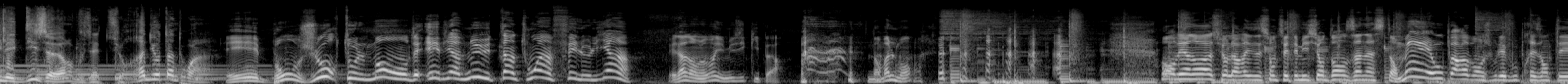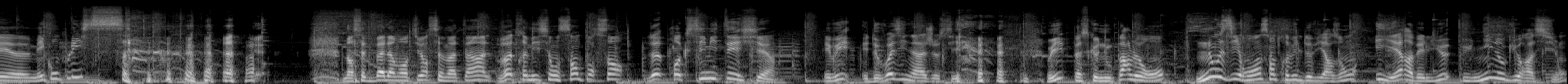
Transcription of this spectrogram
Il est 10h, vous êtes sur Radio Tintouin. Et bonjour tout le monde et bienvenue, Tintouin fait le lien. Et là, normalement, il y a une musique qui part. normalement. On reviendra sur la réalisation de cette émission dans un instant. Mais auparavant, je voulais vous présenter euh, mes complices. dans cette belle aventure ce matin, votre émission 100% de proximité. Et oui, et de voisinage aussi. oui, parce que nous parlerons, nous irons en centre-ville de Vierzon. Hier avait lieu une inauguration,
